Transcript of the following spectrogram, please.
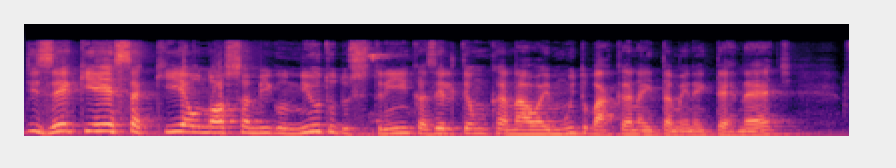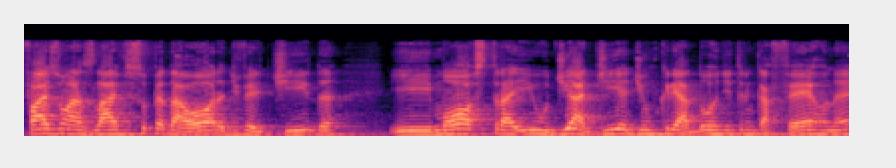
Dizer que esse aqui é o nosso amigo Nilton dos Trincas. Ele tem um canal aí muito bacana aí também na internet. Faz umas lives super da hora, divertida. E mostra aí o dia a dia de um criador de trinca-ferro, né?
